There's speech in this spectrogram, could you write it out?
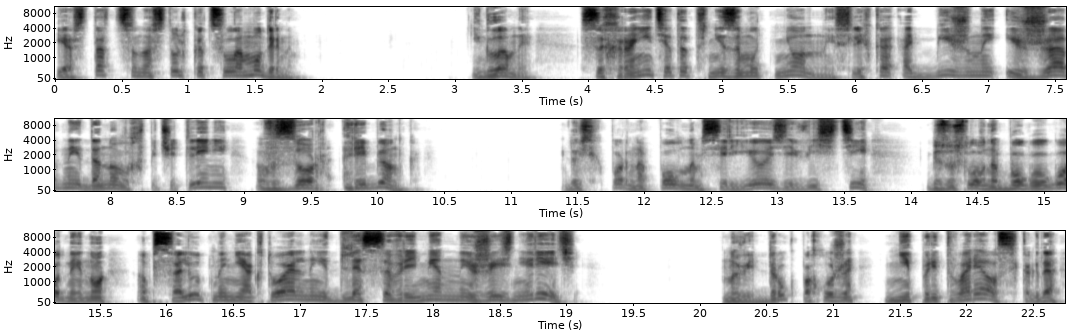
и остаться настолько целомудренным? И главное, сохранить этот незамутненный, слегка обиженный и жадный до новых впечатлений взор ребенка. До сих пор на полном серьезе вести, безусловно, богоугодные, но абсолютно неактуальные для современной жизни речи. Но ведь друг, похоже, не притворялся, когда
